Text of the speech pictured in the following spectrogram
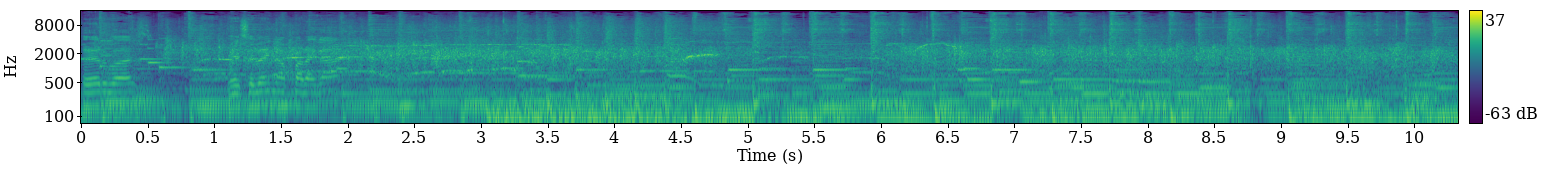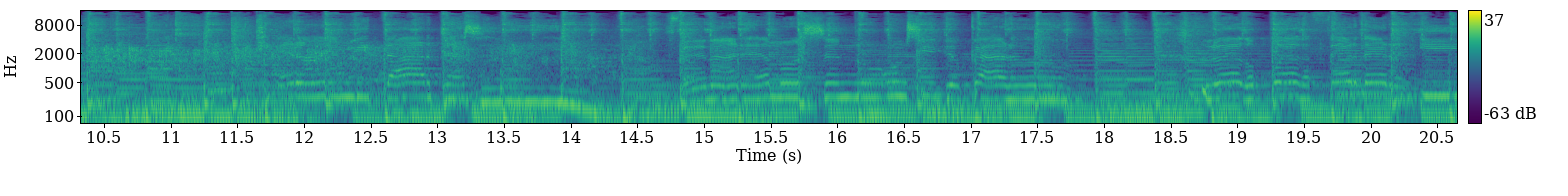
Herbas, que se vengan para acá. así. Cenaremos en un sitio caro, luego puedo hacerte reír.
